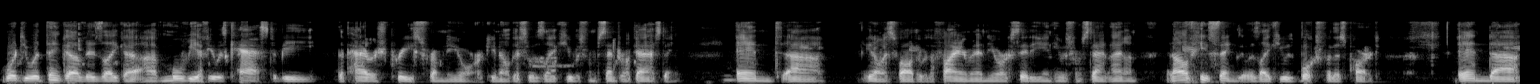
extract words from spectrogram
what you would think of is like a, a movie if he was cast to be the parish priest from New York. You know, this was like he was from Central Casting, and uh, you know his father was a fireman in New York City, and he was from Staten Island, and all these things. It was like he was booked for this part. And uh,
